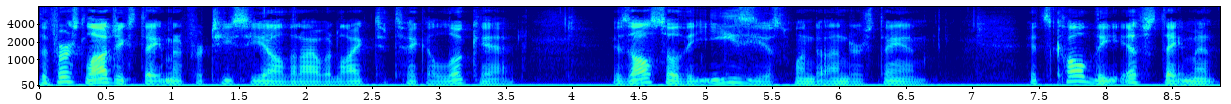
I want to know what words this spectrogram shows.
The first logic statement for TCL that I would like to take a look at is also the easiest one to understand. It's called the if statement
